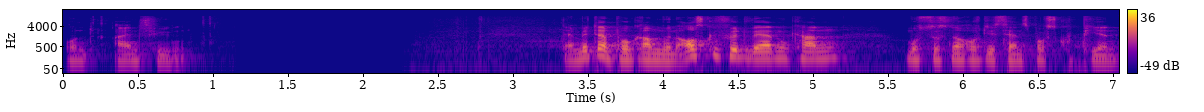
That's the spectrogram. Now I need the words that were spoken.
und einfügen. Damit dein Programm nun ausgeführt werden kann, musst du es noch auf die Sensebox kopieren.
